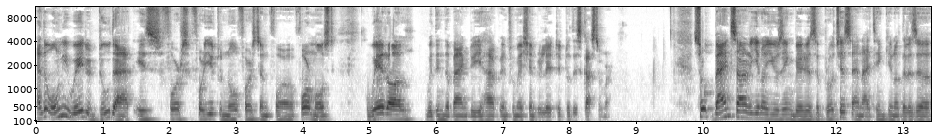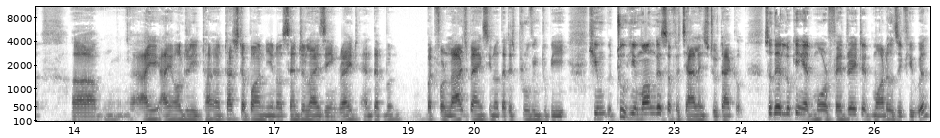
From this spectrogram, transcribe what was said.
And the only way to do that is for, for you to know first and for, foremost where all within the bank do you have information related to this customer. So banks are you know using various approaches, and I think you know there is a uh, I, I already t- touched upon you know centralizing right and that but for large banks you know that is proving to be hum- too humongous of a challenge to tackle. So they're looking at more federated models if you will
